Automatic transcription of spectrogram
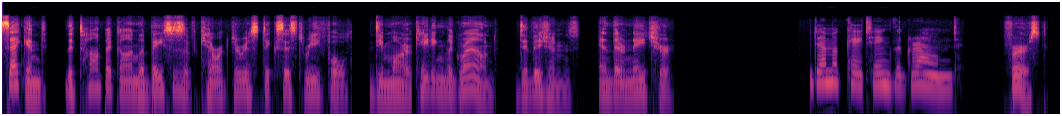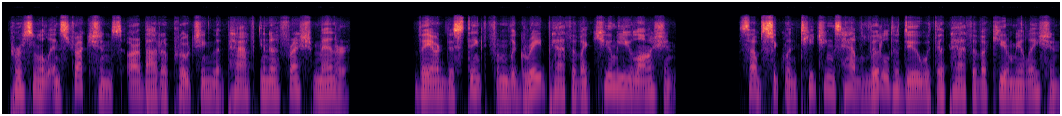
Second, the topic on the basis of characteristics is threefold demarcating the ground, divisions, and their nature. Demarcating the ground. First, personal instructions are about approaching the path in a fresh manner. They are distinct from the great path of accumulation. Subsequent teachings have little to do with the path of accumulation.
